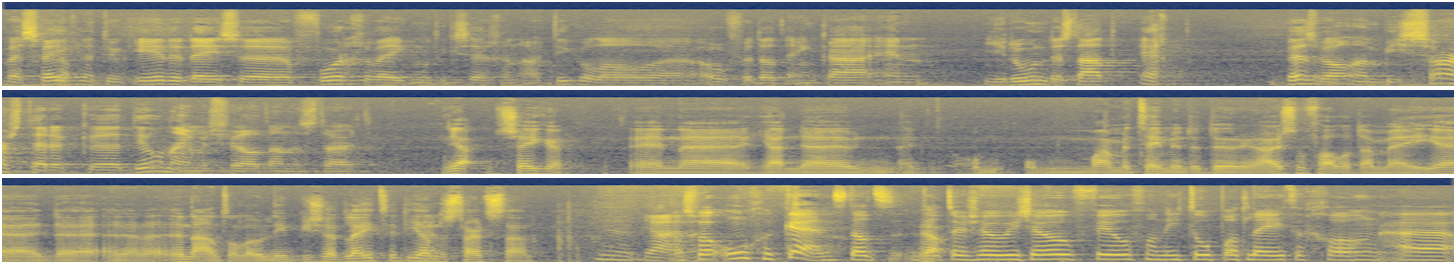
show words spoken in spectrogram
wij schreven natuurlijk eerder deze, vorige week moet ik zeggen, een artikel al over dat NK. En Jeroen, er staat echt best wel een bizar sterk deelnemersveld aan de start. Ja, zeker. En uh, ja, om, om, maar meteen met de deur in huis te vallen daarmee. Uh, de, een, een, aantal Olympische atleten die aan de start staan. Ja. ja dat is wel ongekend. Dat, dat er sowieso veel van die topatleten gewoon uh,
